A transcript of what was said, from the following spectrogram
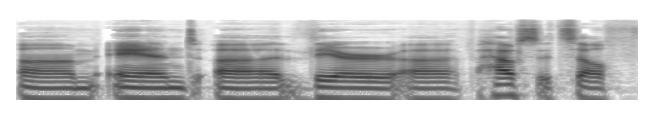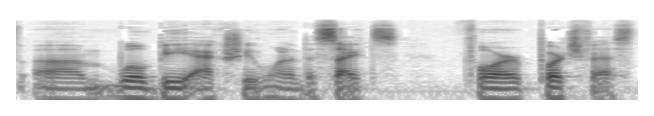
Um, and uh, their uh, house itself um, will be actually one of the sites for Porch Fest.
